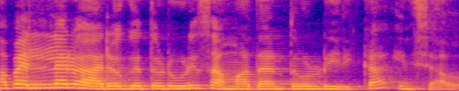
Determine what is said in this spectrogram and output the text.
അപ്പോൾ എല്ലാവരും ആരോഗ്യത്തോടു കൂടി സമാധാനത്തോടു കൂടി ഇരിക്കുക ഇൻഷാല്ല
